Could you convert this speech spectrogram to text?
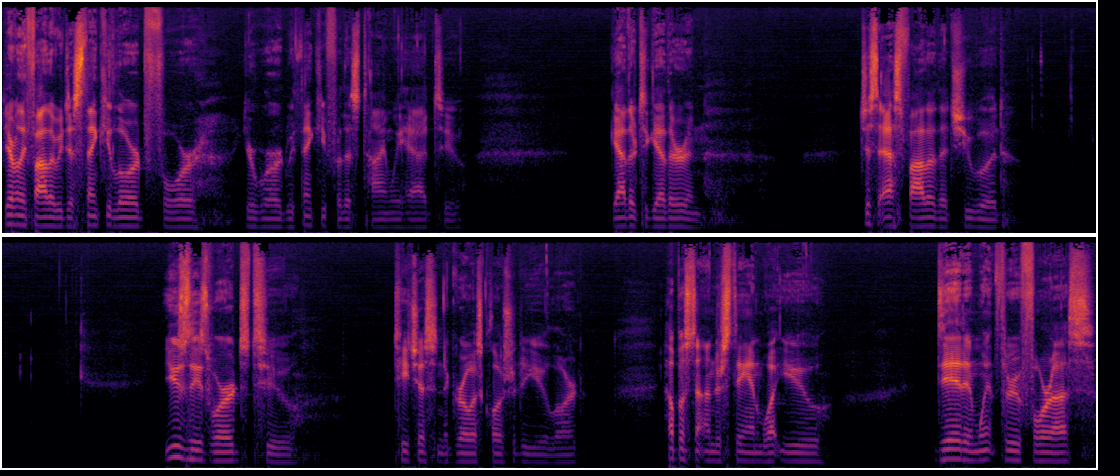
Dear Heavenly Father, we just thank you, Lord, for your word. We thank you for this time we had to gather together and just ask, Father, that you would use these words to teach us and to grow us closer to you, Lord. Help us to understand what you did and went through for us.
